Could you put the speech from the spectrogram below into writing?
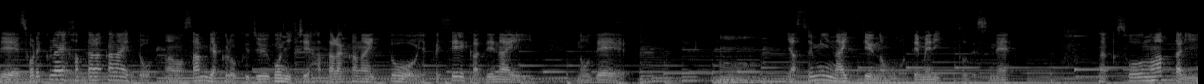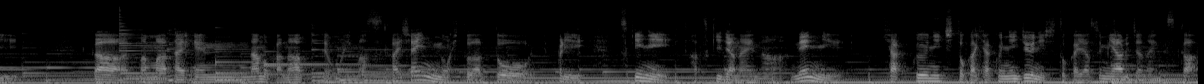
でそれくらい働かないとあの365日働かないとやっぱり成果出ないので、うん、休みないっていうのもデメリットですね。なんかそのあたりが、まあ、まあ大変なのかなって思います。会社員の人だとやっぱり月にあ月じゃないな。年に100日とか120日とか休みあるじゃないですか、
